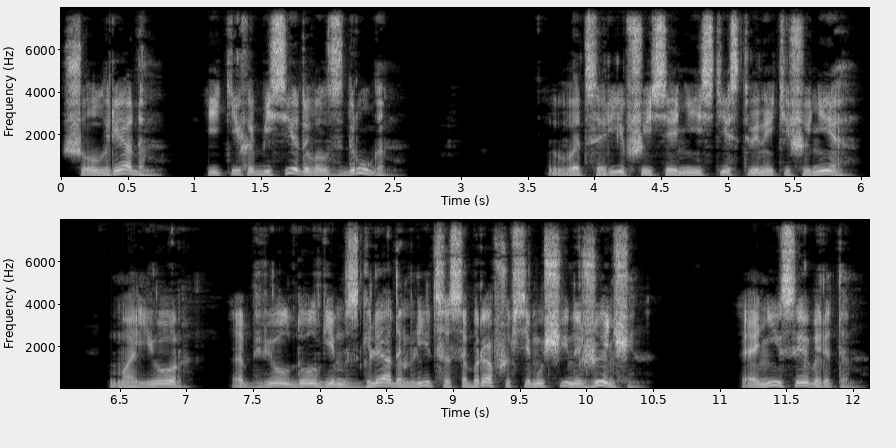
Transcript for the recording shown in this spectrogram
шел рядом и тихо беседовал с другом. В оцарившейся неестественной тишине майор обвел долгим взглядом лица собравшихся мужчин и женщин. Они с Эвереттом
